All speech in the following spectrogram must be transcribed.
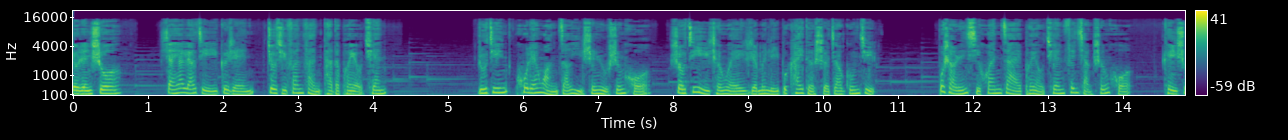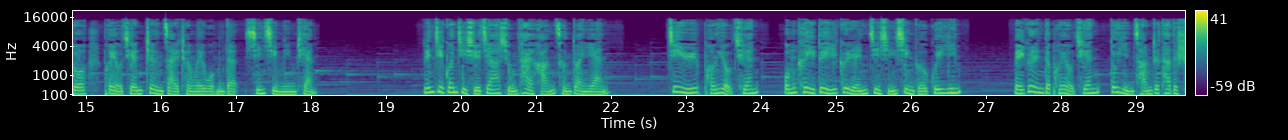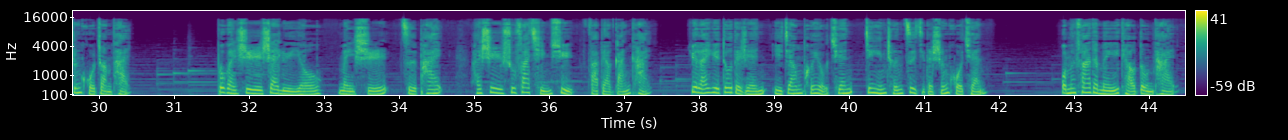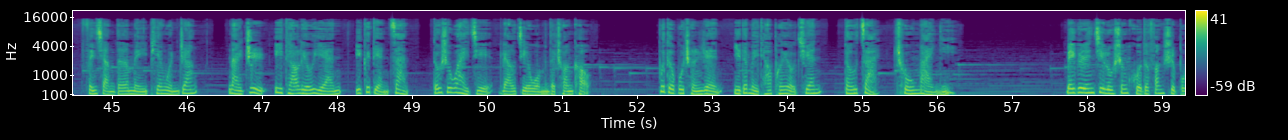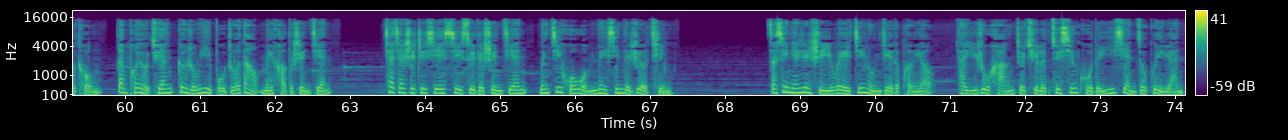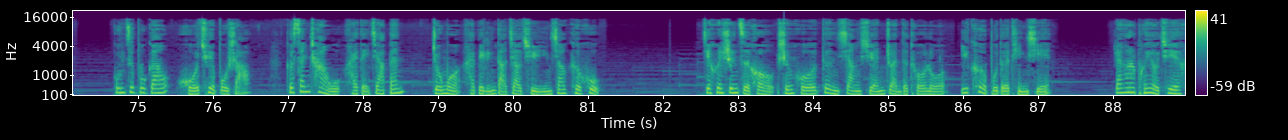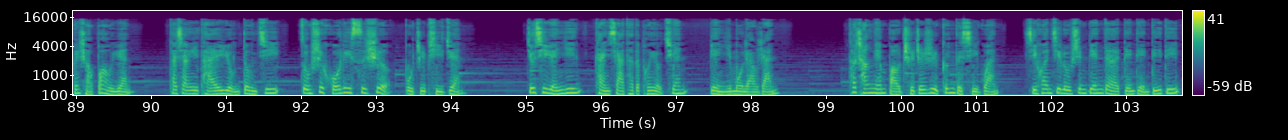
有人说，想要了解一个人，就去翻翻他的朋友圈。如今，互联网早已深入生活，手机已成为人们离不开的社交工具。不少人喜欢在朋友圈分享生活，可以说，朋友圈正在成为我们的新型名片。人际关系学家熊太行曾断言，基于朋友圈，我们可以对一个人进行性格归因。每个人的朋友圈都隐藏着他的生活状态，不管是晒旅游、美食、自拍，还是抒发情绪、发表感慨，越来越多的人已将朋友圈经营成自己的生活圈。我们发的每一条动态、分享的每一篇文章，乃至一条留言、一个点赞，都是外界了解我们的窗口。不得不承认，你的每条朋友圈都在出卖你。每个人记录生活的方式不同，但朋友圈更容易捕捉到美好的瞬间。恰恰是这些细碎的瞬间，能激活我们内心的热情。早些年认识一位金融界的朋友，他一入行就去了最辛苦的一线做柜员，工资不高，活却不少，隔三差五还得加班，周末还被领导叫去营销客户。结婚生子后，生活更像旋转的陀螺，一刻不得停歇。然而，朋友却很少抱怨，他像一台永动机，总是活力四射，不知疲倦。究其原因，看一下他的朋友圈，便一目了然。他常年保持着日更的习惯，喜欢记录身边的点点滴滴，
